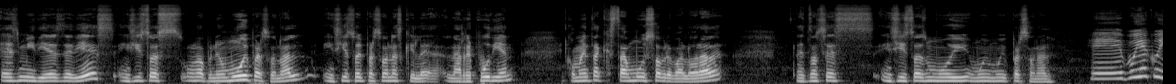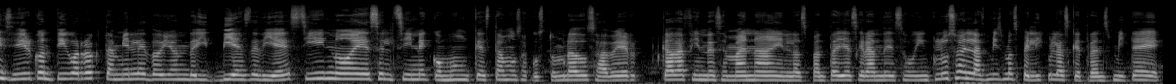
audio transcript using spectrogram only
es mi 10 de 10. Insisto, es una opinión muy personal. Insisto, hay personas que la, la repudian. Comentan que está muy sobrevalorada. Entonces, insisto, es muy, muy, muy personal. Eh, voy a coincidir contigo, Rock. También le doy un 10 de 10. Sí, no es el cine común que estamos acostumbrados a ver cada fin de semana en las pantallas grandes o incluso en las mismas películas que transmite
